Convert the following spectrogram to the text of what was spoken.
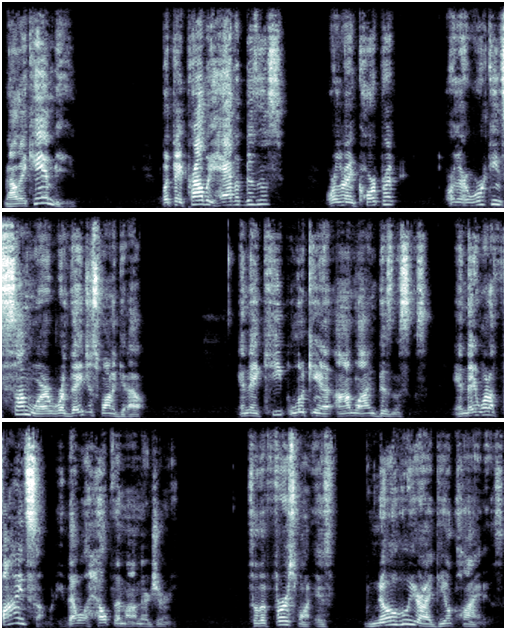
Now, they can be, but they probably have a business or they're in corporate or they're working somewhere where they just want to get out. And they keep looking at online businesses and they want to find somebody that will help them on their journey. So the first one is know who your ideal client is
